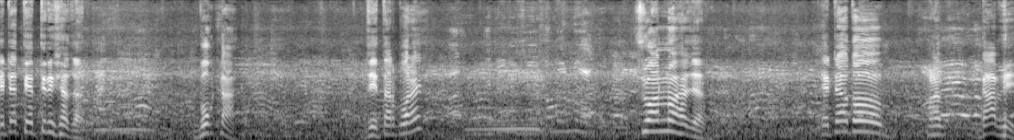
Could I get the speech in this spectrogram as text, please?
এটা তেত্রিশ হাজার। বকনা জি, তারপরে? চুয়ান্ন হাজার। এটাও তো মানে গাভী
